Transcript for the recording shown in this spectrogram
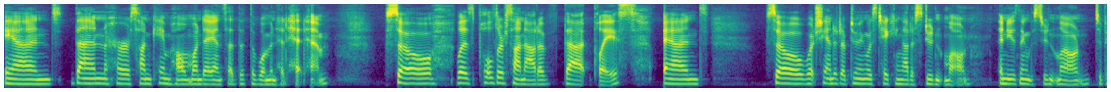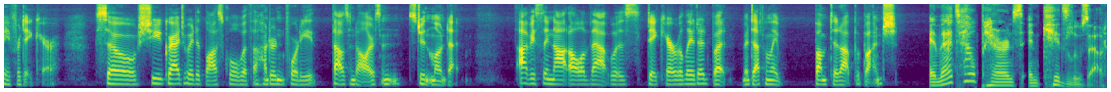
And then her son came home one day and said that the woman had hit him. So Liz pulled her son out of that place. And so what she ended up doing was taking out a student loan and using the student loan to pay for daycare. So she graduated law school with $140,000 in student loan debt. Obviously, not all of that was daycare related, but it definitely bumped it up a bunch. And that's how parents and kids lose out.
